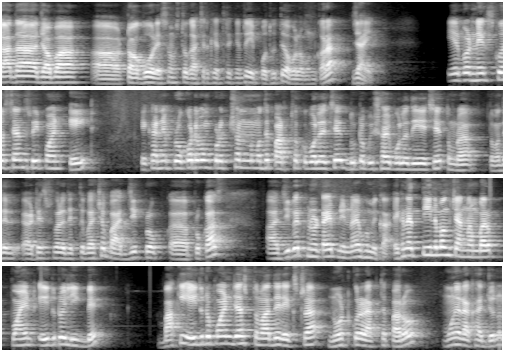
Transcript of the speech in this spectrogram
গাদা, জবা টগর এ সমস্ত গাছের ক্ষেত্রে কিন্তু এই পদ্ধতি অবলম্বন করা যায়। এরপর next question three point eight এখানে প্রকট এবং প্রচ্ছন্নের মধ্যে পার্থক্য বলেছে, দুটো বিষয় বলে দিয়েছে, তোমরা তোমাদের টেস্ট পেপারে দেখতে পাচ্ছ, বাহ্যিক প্র- প্রকাশ জীবের ফিনোটাইপ নির্ণয় ভূমিকা। এখানে তিন এবং চার নাম্বার পয়েন্ট এই দুটোই লিখবে। বাকি এই দুটো পয়েন্ট জাস্ট তোমাদের এক্সট্রা নোট করে রাখতে পারো মনে রাখার জন্য।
